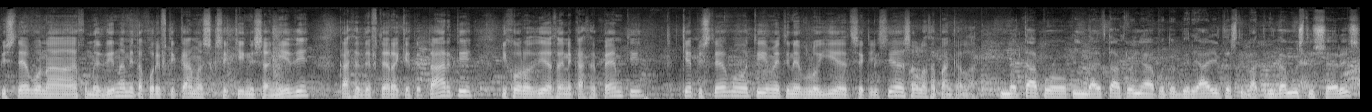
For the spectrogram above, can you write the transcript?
πιστεύω να έχουμε δύναμη. Τα χορευτικά μας ξεκίνησαν ήδη κάθε Δευτέρα και Τετάρτη. Η χοροδία θα είναι κάθε Πέμπτη και πιστεύω ότι με την ευλογία της Εκκλησίας όλα θα πάνε καλά. Μετά από 57 χρόνια από τον Πειραιά ήρθα στην πατρίδα μου, στις Σέρες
